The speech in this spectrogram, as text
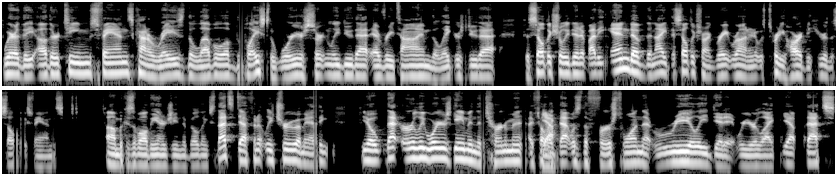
where the other team's fans kind of raise the level of the place. The Warriors certainly do that every time. The Lakers do that. The Celtics really did it. By the end of the night, the Celtics were on a great run, and it was pretty hard to hear the Celtics fans um, because of all the energy in the building. So that's definitely true. I mean, I think you know that early Warriors game in the tournament. I felt yeah. like that was the first one that really did it, where you're like, "Yep, that's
